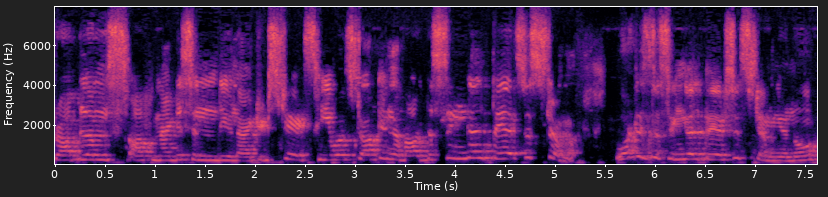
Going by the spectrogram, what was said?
problems of medicine in the United States. He was talking about the single payer system. What is the single payer system? You know,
